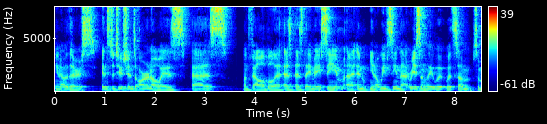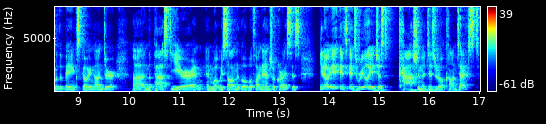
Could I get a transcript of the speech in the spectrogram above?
you know, there's institutions aren't always as infallible as, as they may seem. Uh, and, you know, we've seen that recently with, with some, some of the banks going under uh, in the past year and, and what we saw in the global financial crisis. You know, it, it's, it's really just cash in a digital context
